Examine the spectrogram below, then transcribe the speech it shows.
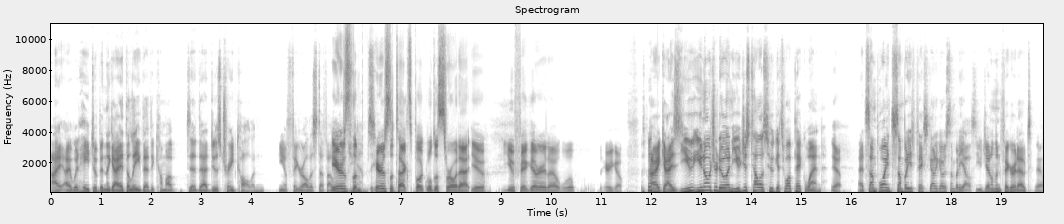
I, I would hate to have been the guy at the league that to come up to that do his trade call and you know figure all this stuff out. Here's the GMs. here's the textbook. We'll just throw it at you. You figure it out. We'll here you go. all right, guys. You you know what you're doing. You just tell us who gets what pick when. Yeah, At some point, somebody's pick's got to go to somebody else. You gentlemen figure it out. yeah.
